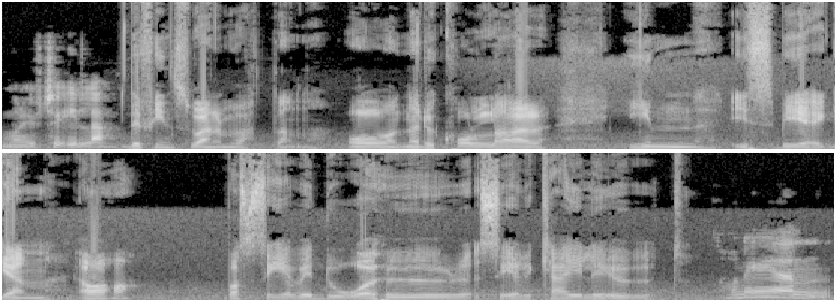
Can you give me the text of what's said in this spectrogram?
om hon gjort sig illa. Det finns varmvatten och när du kollar in i spegeln, ja, vad ser vi då? Hur ser Kylie ut? Hon är en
